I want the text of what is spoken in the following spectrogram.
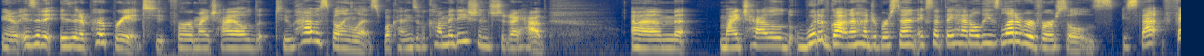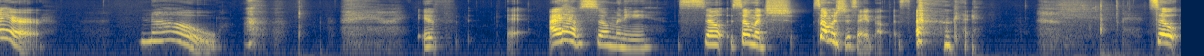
you know is it is it appropriate to, for my child to have a spelling list? What kinds of accommodations should i have? Um my child would have gotten 100% except they had all these letter reversals. Is that fair? No. If i have so many so so much so much to say about this. Okay. So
